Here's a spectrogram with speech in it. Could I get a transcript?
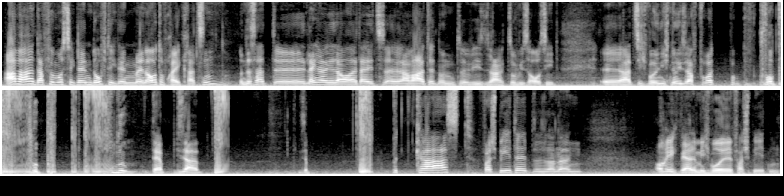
Aber dafür musste ich dann, durfte ich dann mein Auto freikratzen. Und das hat äh, länger gedauert als äh, erwartet. Und äh, wie gesagt, so wie es aussieht, äh, hat sich wohl nicht nur dieser, der, dieser, dieser Podcast verspätet, sondern auch ich werde mich wohl verspäten.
